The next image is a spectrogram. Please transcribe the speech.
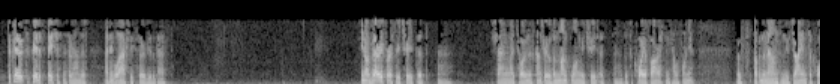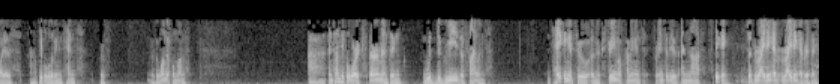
to create, to create a spaciousness around it, I think will actually serve you the best. In our very first retreat that uh, Shannon and I taught in this country, was a month-long retreat at uh, the Sequoia Forest in California. It was up in the mountains, and these giant sequoias, uh, people living in tents. It was, it was a wonderful month. Uh, and some people were experimenting with degrees of silence, taking it to an extreme of coming in for interviews and not speaking, just writing, writing everything.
